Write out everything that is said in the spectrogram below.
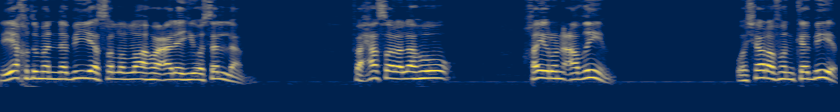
ليخدم النبي صلى الله عليه وسلم. فحصل له خير عظيم وشرف كبير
